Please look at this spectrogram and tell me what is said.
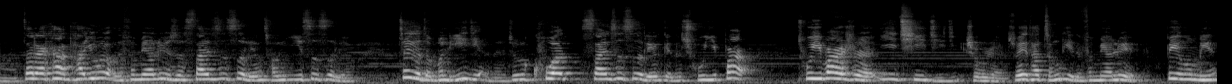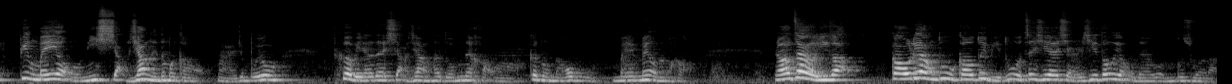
啊，再来看它拥有的分辨率是三四四零乘一四四零，这个怎么理解呢？就是宽三四四零给它除一半儿，除一半儿是一七几几，是不是？所以它整体的分辨率并没并没有你想象的那么高，哎，就不用特别的想象它多么的好啊，各种脑补没没有那么好。然后再有一个高亮度、高对比度，这些显示器都有的，我们不说了。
